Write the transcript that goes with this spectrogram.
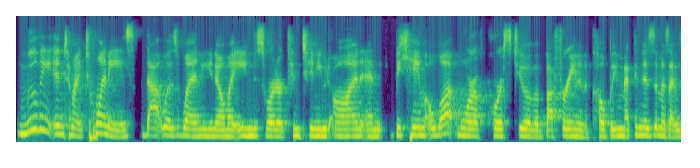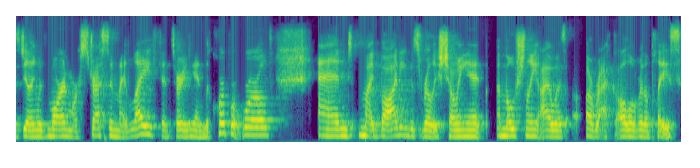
moving into my 20s that was when you know my eating disorder continued on and became a lot more of course too of a buffering and a coping mechanism as i was dealing with more and more stress in my life and starting in the corporate world. And my body was really showing it. Emotionally i was a wreck all over the place.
